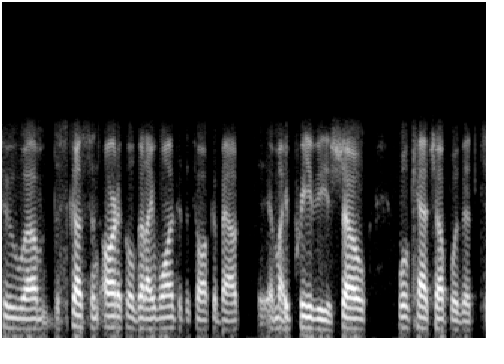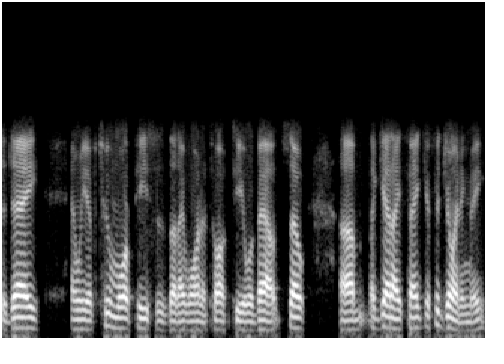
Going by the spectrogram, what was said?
to um, discuss an article that I wanted to talk about in my previous show. We'll catch up with it today, and we have two more pieces that I want to talk to you about. So, um, again, I thank you for joining me.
